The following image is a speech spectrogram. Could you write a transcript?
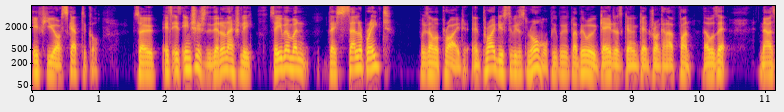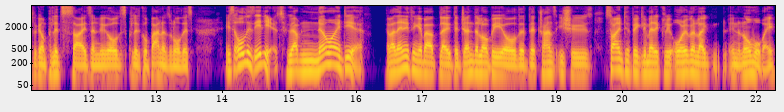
if you are skeptical. So it's, it's interesting. They don't actually. So even when they celebrate, for example, Pride, and Pride used to be just normal. People like people were gay just go and get drunk and have fun. That was it. Now it's become politicized and all these political banners and all this. It's all these idiots who have no idea about anything about like the gender lobby or the, the trans issues, scientifically, medically, or even like in a normal way,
